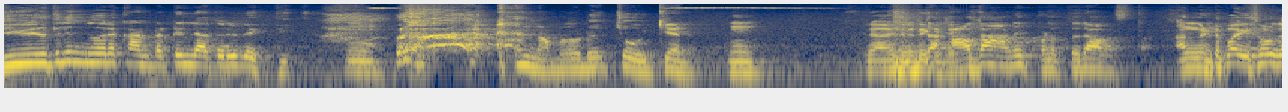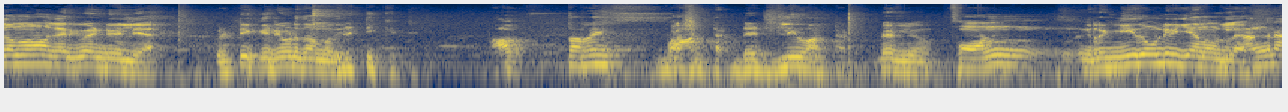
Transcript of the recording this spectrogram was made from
ജീവിതത്തിൽ ഇന്നുവരെ കണ്ടിട്ടില്ലാത്തൊരു വ്യക്തി. നമ്മളോട് ചോദിക്കാണ്. അതാണ് ഇപ്പോഴത്തെ ഒരു അവസ്ഥ. അങ്ങോട്ട് പൈസ കൊടുക്കാൻ ആൾക്കാർക്ക് വേണ്ടിയില്ല. ഒരു ടിക്കറ്റ് കൊടുത്താൽ മതി. ടിക്കറ്റ് അത്രയും wanted deadly wanted phone ring അങ്ങനെ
